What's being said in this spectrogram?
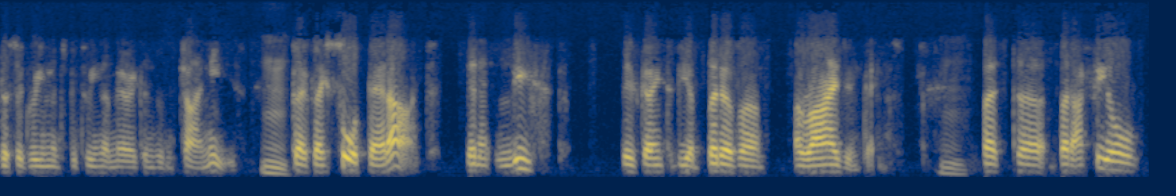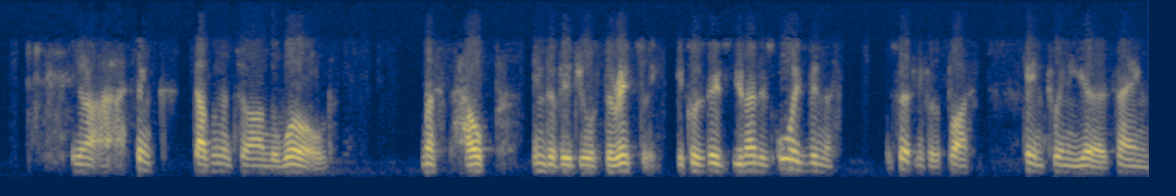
disagreements between Americans and Chinese. Mm. So if they sort that out, then at least there's going to be a bit of a, a rise in things. Mm. But uh, but I feel, you know, I, I think governments around the world must help individuals directly because there's you know there's always been this certainly for the past 10, 20 years saying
